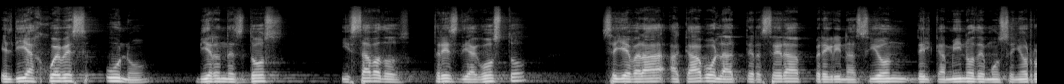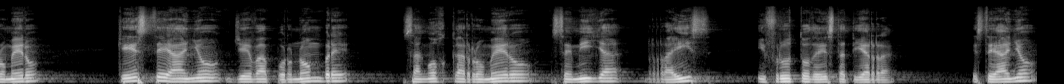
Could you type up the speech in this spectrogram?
el día jueves 1, viernes 2 y sábado 3 de agosto, se llevará a cabo la tercera peregrinación del camino de Monseñor Romero, que este año lleva por nombre San Óscar Romero, semilla, raíz y fruto de esta tierra. Este año,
